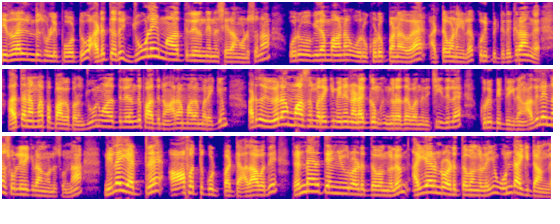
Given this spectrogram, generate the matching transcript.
நிரல்னு சொல்லி போட்டு அடுத்தது ஜூலை மாதத்திலிருந்து என்ன செய்கிறாங்கன்னு சொன்னால் ஒரு விதமான ஒரு கொடுப்பனவை அட்டவணையில் குறிப்பிட்டிருக்கிறாங்க. அதை நம்ம இப்போ பார்க்க போகிறோம் ஜூன் மாதத்திலிருந்து பார்த்துட்டோம் ஆறாம் மாதம் வரைக்கும். அடுத்தது ஏழாம் மாதம் வரைக்கும் என்ன நடக்கும்ங்கிறத இதில் குறிப்பிட்ட குறிப்பிட்டிருக்கிறாங்க. அதில் என்ன சொல்லியிருக்கிறாங்கன்னு சொன்னால் நிலையற்ற ஆபத்துக்கு உட்பட்ட அதாவது ரெண்டாயிரத்தி ஐநூறு அடுத்தவங்களும் ஐயாயிரம் ரூபா அடுத்தவங்களையும் உண்டாக்கிட்டாங்க.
